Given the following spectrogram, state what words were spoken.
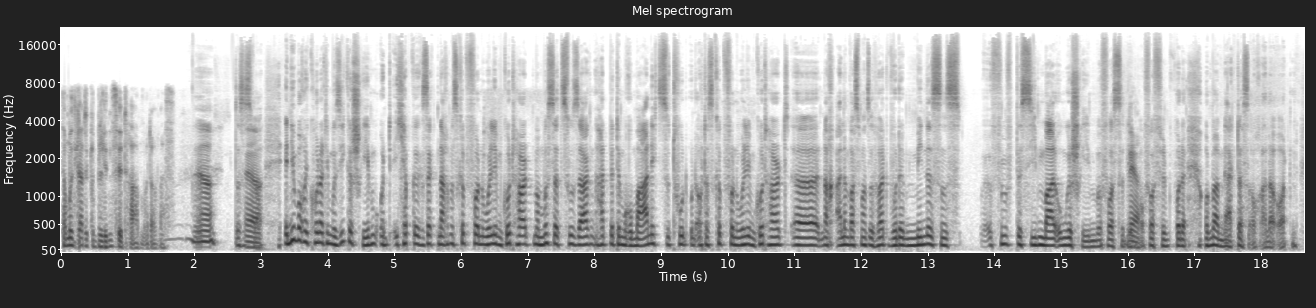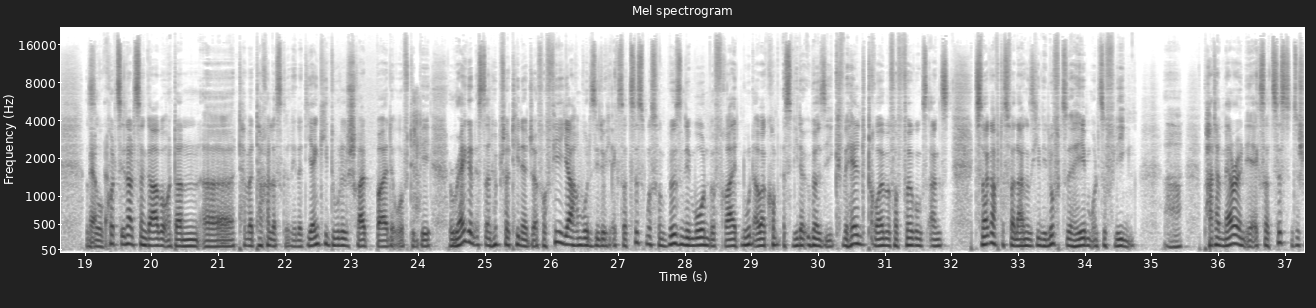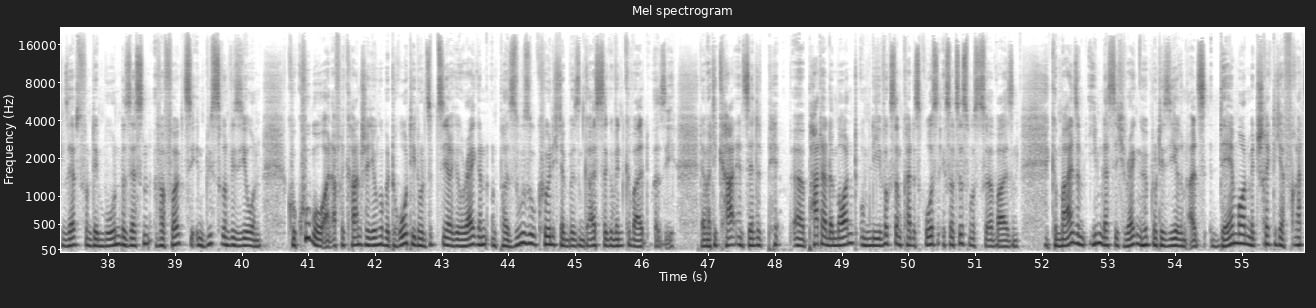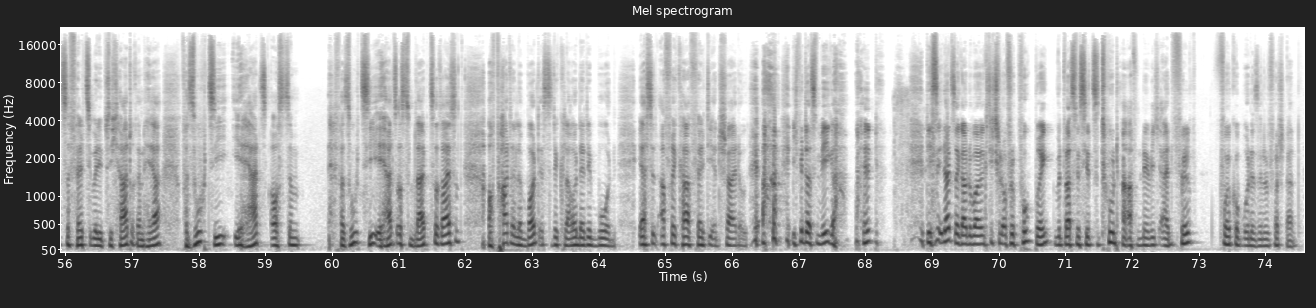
Da muss ich gerade geblinzelt haben oder was. Ja, das ist ja. wahr. Ennio Morricone hat die Musik geschrieben und ich habe gesagt, nach dem Skript von William Goodhart, man muss dazu sagen, hat mit dem Roman nichts zu tun und auch das Skript von William Goodhart, äh, nach allem, was man so hört, wurde mindestens fünf bis sieben Mal umgeschrieben, bevor es zu dem ja. auch verfilmt wurde. Und man merkt das auch aller Orten. So, ja, kurze Inhaltsangabe und dann äh, wird Tacheles geredet. Yankee Doodle schreibt bei der UFDB, Reagan ist ein hübscher Teenager. Vor vier Jahren wurde sie durch Exorzismus von bösen Dämonen befreit. Nun aber kommt es wieder über sie. Quälende Träume, Verfolgungsangst, zwanghaftes Verlangen, sich in die Luft zu erheben und zu fliegen. Aha. Pater Marin, ihr Exorzist, inzwischen selbst von Dämonen besessen, verfolgt sie in düsteren Visionen. Kokumo, ein afrikanischer Junge, bedroht die nun 17-jährige Reagan und Pazuzu, König der bösen Geister, gewinnt Gewalt über sie. Der Vatikan entsendet P äh, Pater Lemont, um die Wirksamkeit des großen Exorzismus zu erweisen. Gemeinsam mit ihm lässt sich Reagan hypnotisieren. Als Dämon mit schrecklicher Fratze fällt sie über die Psychiaterin her, versucht sie, ihr Herz aus dem versucht sie, ihr Herz aus dem Leib zu reißen. Auch Pater Lemont ist in den Klauen der Dämonen. Erst in Afrika fällt die Entscheidung. ich finde das mega, weil diese Inhaltsangabe nochmal richtig schön auf den Punkt bringt, mit was wir es hier zu tun haben, nämlich ein Film vollkommen ohne Sinn und Verstand.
